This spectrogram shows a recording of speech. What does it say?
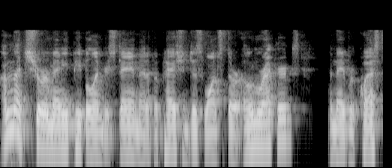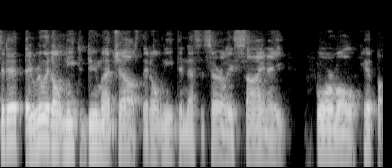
I'm not sure many people understand that if a patient just wants their own records and they've requested it, they really don't need to do much else. They don't need to necessarily sign a formal HIPAA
